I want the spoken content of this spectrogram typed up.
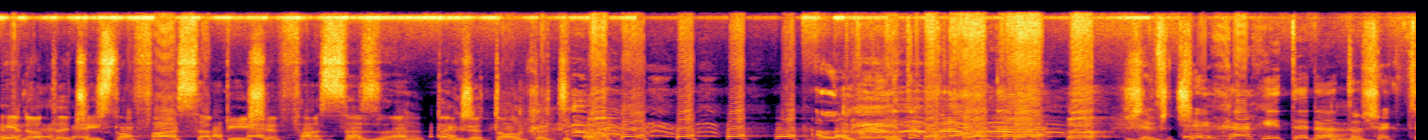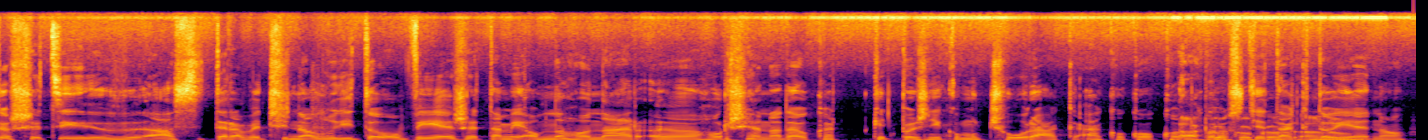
Jednotné číslo Fas sa píše FASZ. Takže toľko to. Lebo je to pravda, že v Čechách je teda to, však to všetci, asi teda väčšina ľudí to vie, že tam je o mnoho nar, uh, horšia nadávka, keď povieš niekomu čurák ako kokot. Ako Proste kokot, tak to je. No.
